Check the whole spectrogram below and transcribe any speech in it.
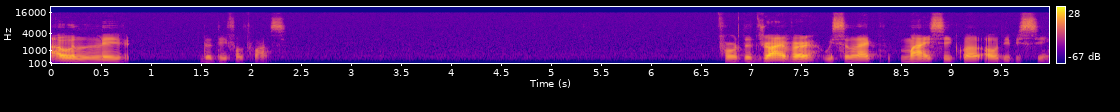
I will leave the default ones. For the driver, we select MySQL ODBC.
